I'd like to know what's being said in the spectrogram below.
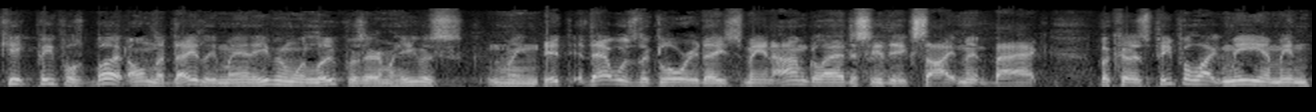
kick people's butt on the daily, man. Even when Luke was there, man, he was. I mean, it, that was the glory days to me, and I'm glad to see the excitement back because people like me. I mean,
